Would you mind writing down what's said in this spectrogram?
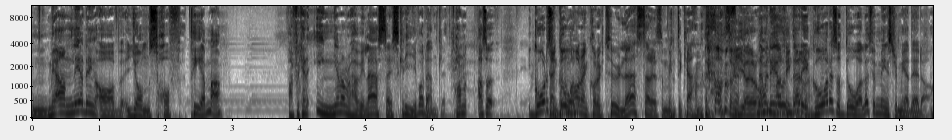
Mm. Med anledning av Jomshof tema, varför kan ingen av de här vi läser skriva ordentligt? Har de, alltså, går det Tänk om de har en korrekturläsare som inte kan. som gör Nej, om men det jag undrar är, går det så dåligt för mainstream media idag?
